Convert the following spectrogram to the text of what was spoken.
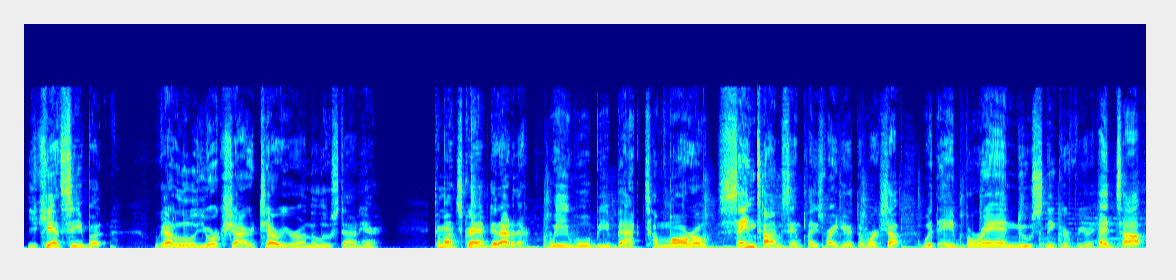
You can't see, but we got a little Yorkshire Terrier on the loose down here. Come on, Scram, get out of there. We will be back tomorrow, same time, same place, right here at the workshop with a brand new sneaker for your head top.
